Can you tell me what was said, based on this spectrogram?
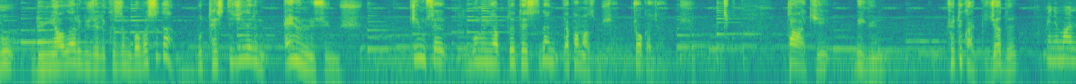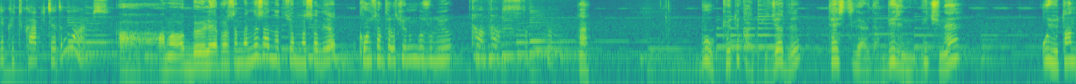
Bu dünyalar güzeli kızın babası da bu testicilerin en ünlüsüymüş. Kimse bunun yaptığı testiden yapamazmış yani. Çok acayipmiş. Ta ki bir gün kötü kalpli cadı Benim bende kötü kalpli cadım varmış. Aa, ama böyle yaparsam ben nasıl anlatacağım masalı ya? Konsantrasyonum bozuluyor. Tamam tamam sustum. Ha. Bu kötü kalpli cadı testilerden birinin içine uyutan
